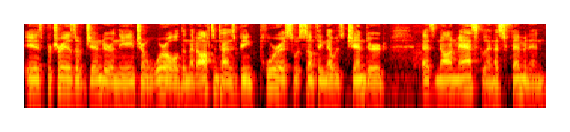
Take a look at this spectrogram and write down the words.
is portrayals of gender in the ancient world, and that oftentimes being porous was something that was gendered as non-masculine, as feminine.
